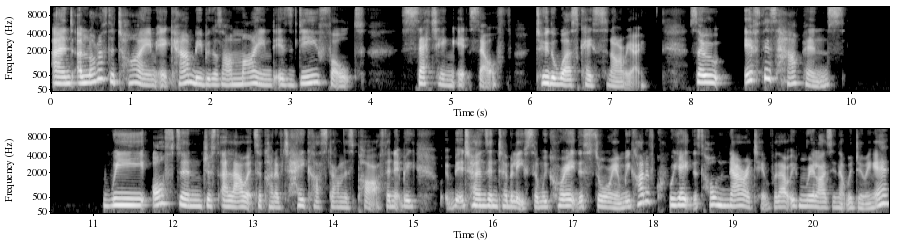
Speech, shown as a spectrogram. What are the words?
And a lot of the time it can be because our mind is default setting itself to the worst case scenario. So if this happens, we often just allow it to kind of take us down this path and it be, it turns into beliefs and we create this story and we kind of create this whole narrative without even realizing that we're doing it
